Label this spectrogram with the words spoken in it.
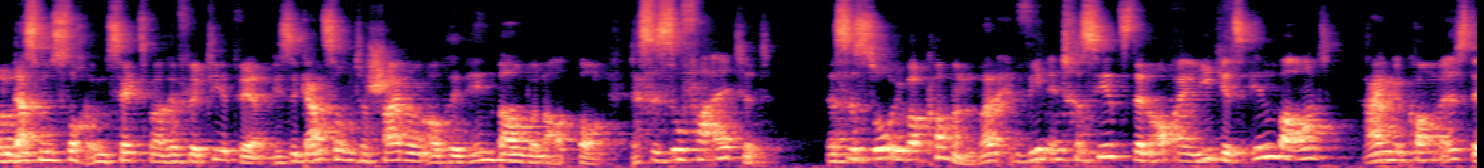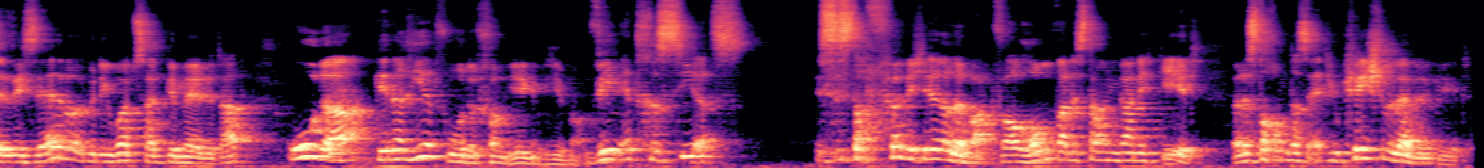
Und das muss doch im Sales mal reflektiert werden. Diese ganze Unterscheidung auch in Inbound und Outbound, das ist so veraltet. Das ist so überkommen. Weil wen interessiert es denn, ob ein Lead jetzt inbound reingekommen ist, der sich selber über die Website gemeldet hat oder generiert wurde von irgendjemandem? Wen interessiert es? Es ist doch völlig irrelevant. Warum? Weil es darum gar nicht geht weil es doch um das Education Level geht.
